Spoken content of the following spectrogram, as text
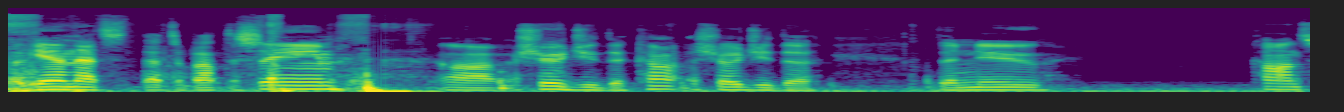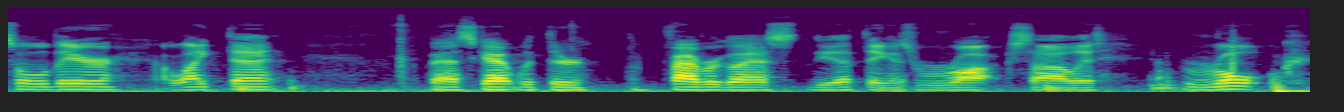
Again, that's that's about the same. Uh, I showed you the I showed you the the new console there. I like that. Bass Cat with their fiberglass. Dude, that thing is rock solid. Rock.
